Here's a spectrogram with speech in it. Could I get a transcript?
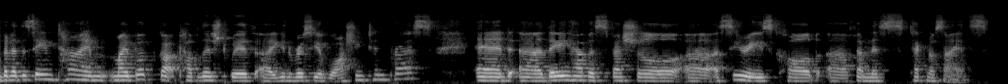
but at the same time, my book got published with uh, University of Washington Press and uh, they have a special, uh, a series called uh, Feminist Technoscience.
